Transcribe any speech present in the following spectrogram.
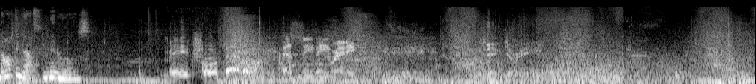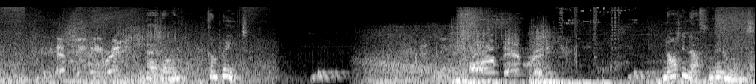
Not enough minerals. Made for battle. SCV ready. Victory. SCV ready. Add-on complete. Armed and ready. Not enough minerals.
